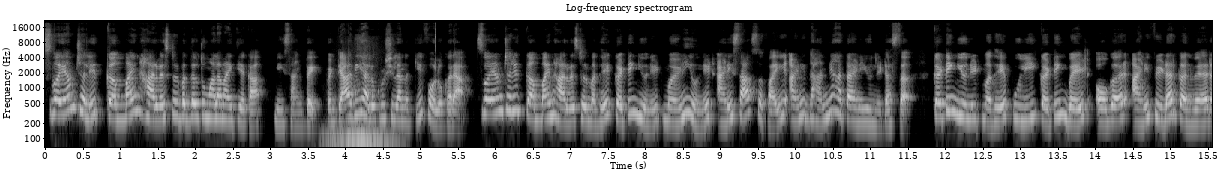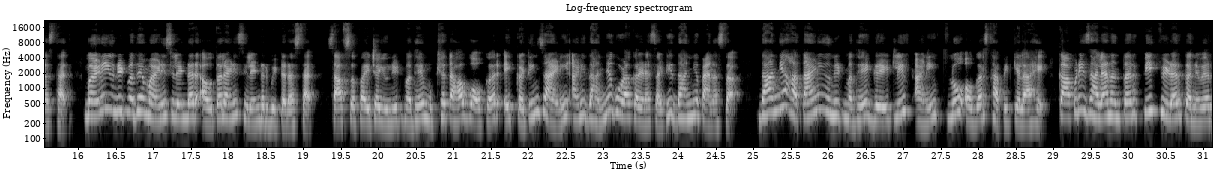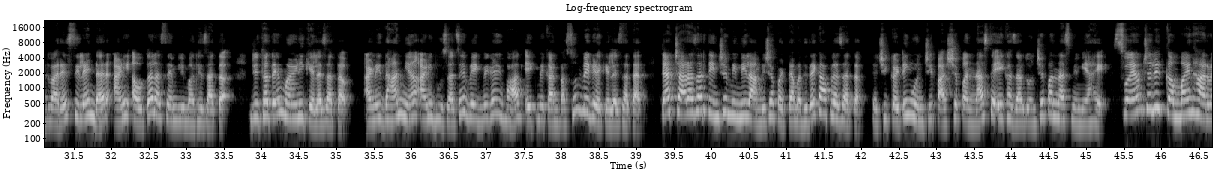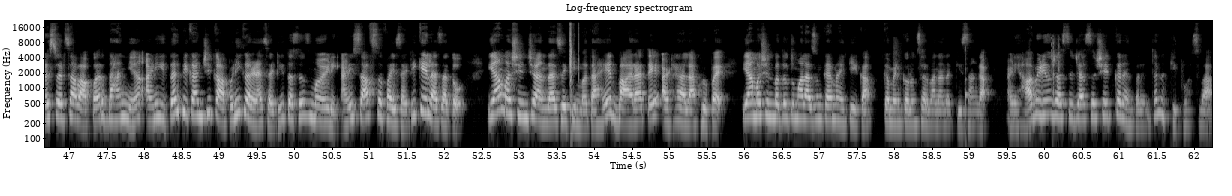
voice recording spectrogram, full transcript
स्वयंचलित कंबाईन हार्वेस्टरबद्दल तुम्हाला माहितीये का? मी सांगते. पण त्याआधी हॅलो कृषीला नक्की फॉलो करा. स्वयंचलित कंबाईन हार्वेस्टरमध्ये कटिंग युनिट मळणी युनिट आणि साफसफाई आणि धान्य हाताळणी युनिट असतं. कटिंग युनिटमध्ये पुली कटिंग बेल्ट ऑगर आणि फीडर कन्व्हेअर असतात. मळणी युनिटमध्ये मळणी सिलेंडर अवतल आणि सिलेंडर बिटर असतात. साफसफाईच्या युनिटमध्ये मुख्यतः वॉकर एक कटिंग चाळणी आणि धान्य गोळा करण्यासाठी धान्य पॅन असतं. धान्य हाताळणी युनिटमध्ये ग्रेट लिफ्ट आणि फ्लो ऑगर स्थापित केला आहे. कापणी झाल्यानंतर पीक फिडर कन्व्हेअरद्वारे सिलेंडर आणि अवतल असेंब्लीमध्ये जातं जिथं ते मळणी केलं जातं. आणि धान्य आणि भुसाचे वेगवेगळे भाग एकमेकांपासून वेगळे केले जातात. त्या चार हजार तीनशे मिमी लांबीच्या पट्ट्यामध्ये ते कापलं जातं. त्याची कटिंग उंची पाचशे पन्नास ते एक हजार दोनशे पन्नास मिमी आहे. स्वयंचलित कंबाईन हार्वेस्टरचा वापर धान्य आणि इतर पिकांची कापणी करण्यासाठी तसंच मळणी आणि साफसफाईसाठी केला जातो. या मशीनची अंदाजे किंमत आहे बारा ते अठरा लाख रुपये. या मशीन बद्दल तुम्हाला अजून काय माहिती आहे का? कमेंट करून सर्वांना नक्की सांगा. आणि हा व्हिडिओ जास्तीत जास्त शेतकऱ्यांपर्यंत नक्की पोहोचवा.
